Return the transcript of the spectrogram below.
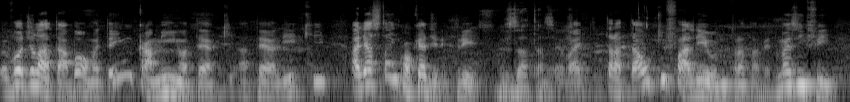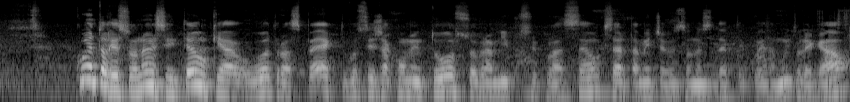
eu vou dilatar. Bom, mas tem um caminho até, aqui, até ali que, aliás, está em qualquer diretriz. Exatamente. Você vai tratar o que faliu no tratamento. Mas, enfim, Quanto à ressonância, então, que é o outro aspecto, você já comentou sobre a microcirculação, que certamente a ressonância deve ter coisa muito legal.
